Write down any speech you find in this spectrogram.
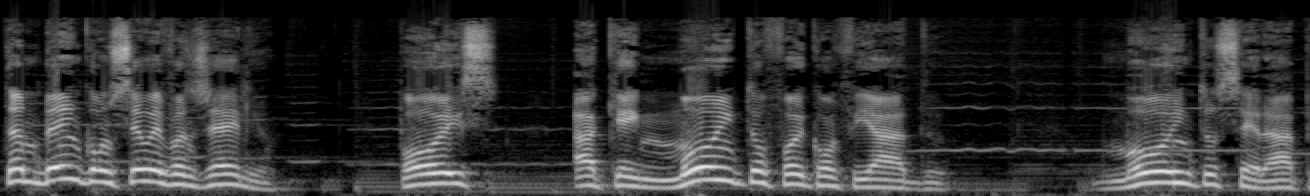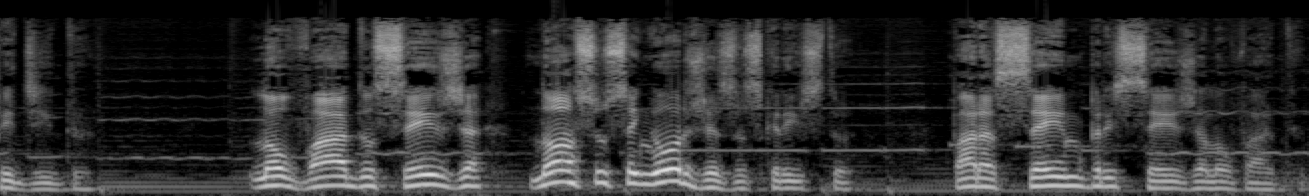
também com seu evangelho, pois a quem muito foi confiado, muito será pedido. Louvado seja nosso Senhor Jesus Cristo, para sempre seja louvado.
